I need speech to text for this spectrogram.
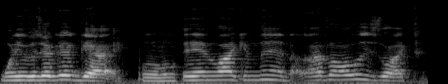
when he was a good guy. hmm They didn't like him then. I've always liked him.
